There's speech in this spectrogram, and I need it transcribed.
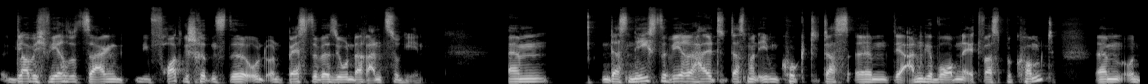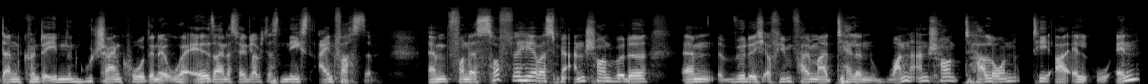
glaube ich, wäre sozusagen die fortgeschrittenste und, und beste Version daran zu gehen. Ähm, das nächste wäre halt, dass man eben guckt, dass ähm, der Angeworbene etwas bekommt. Ähm, und dann könnte eben ein Gutscheincode in der URL sein. Das wäre, glaube ich, das nächst einfachste. Ähm, von der Software her, was ich mir anschauen würde, ähm, würde ich auf jeden Fall mal Talon One anschauen. Talon, T-A-L-O-N.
